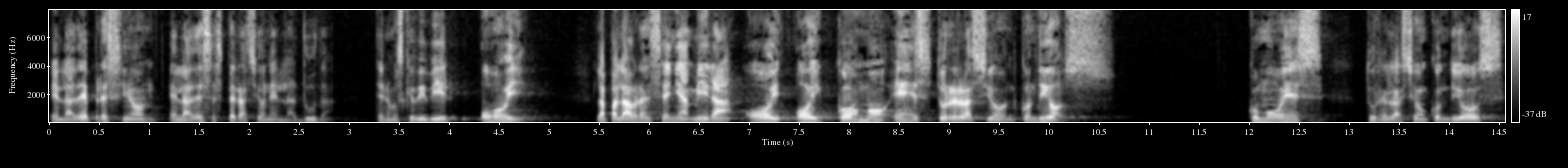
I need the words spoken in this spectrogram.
en la depresión, en la desesperación, en la duda. Tenemos que vivir hoy. La palabra enseña, mira hoy, hoy, cómo es tu relación con Dios. ¿Cómo es tu relación con Dios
